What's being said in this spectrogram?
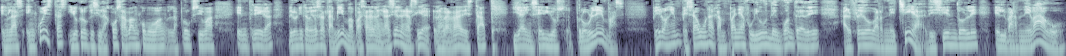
en las encuestas, y yo creo que si las cosas van como van, la próxima entrega, Verónica Mendoza también va a pasar a la García. La García, la verdad, está ya en serios problemas. Pero han empezado una campaña furibunda en contra de Alfredo Barnechea, diciéndole el Barnevago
